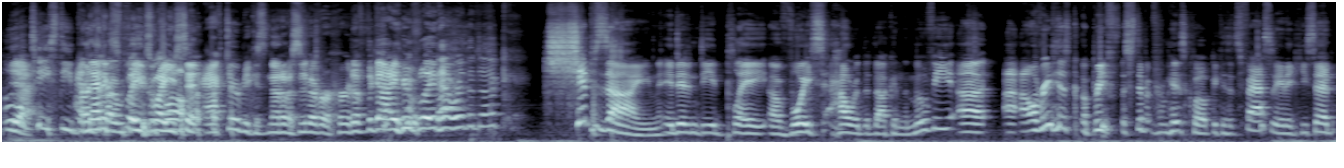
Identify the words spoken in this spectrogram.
a little tasty and that explains why you said actor because none of us have ever heard of the guy who played Howard the Duck. Chip Zien. It did indeed play a voice Howard the Duck in the movie. Uh, I'll read his a brief snippet from his quote because it's fascinating. He said,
